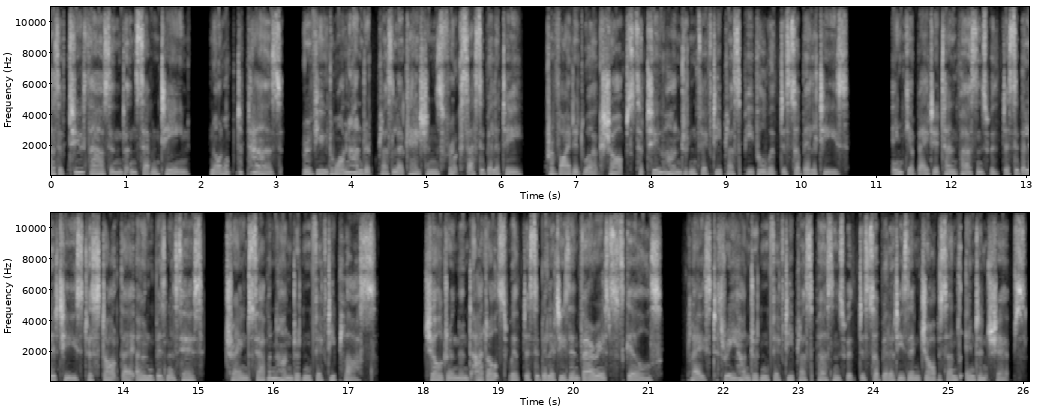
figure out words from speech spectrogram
As of 2017, NOWPDP reviewed 100 plus locations for accessibility, provided workshops to 250 plus people with disabilities, incubated 10 persons with disabilities to start their own businesses, trained 750 plus children and adults with disabilities in various skills, placed 350 plus persons with disabilities in jobs and internships.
